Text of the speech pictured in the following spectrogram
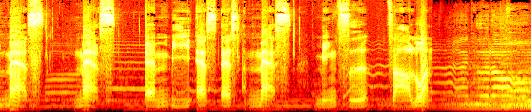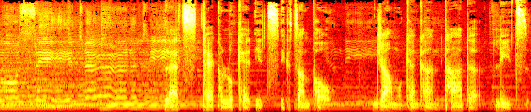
mass mass m e s s mass 名词杂乱。Let's take a look at its example. 让我们看看它的例子。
